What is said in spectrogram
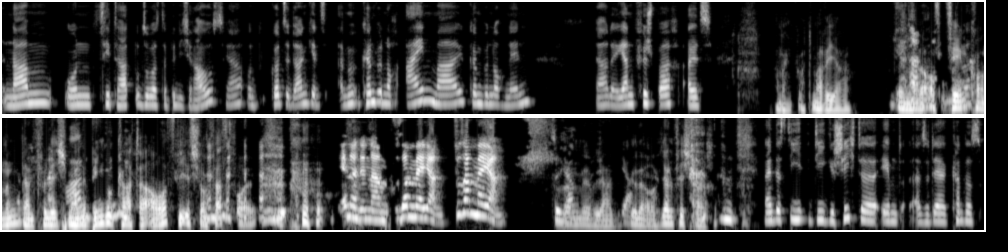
Namen und Zitaten und sowas, da bin ich raus, ja. Und Gott sei Dank, jetzt ähm, können wir noch einmal, können wir noch nennen, ja, der Jan Fischbach als. Oh mein Gott, Maria. Wenn ja, wir auf 10 kommen, dann fülle ich meine Bingo-Karte aus. Die ist schon fast voll. Erinnere den Namen. Zusammen mehr Jan. Zusammen mehr Jan. Zu Jan, Jan ja. genau, Jan Fischbach. Nein, dass die, die Geschichte eben, also der kann das,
